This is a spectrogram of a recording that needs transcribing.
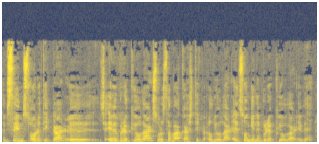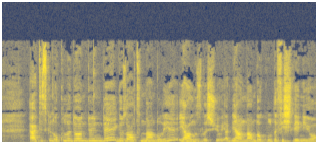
tabii Sevim'i sonra tekrar e, işte eve bırakıyorlar. Sonra sabaha karşı tekrar alıyorlar. En son gene bırakıyorlar eve. Ertesi gün okula döndüğünde gözaltından dolayı yalnızlaşıyor. Yani bir anlamda okulda fişleniyor.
